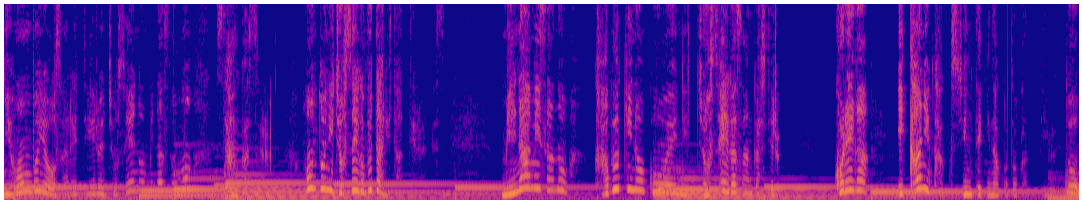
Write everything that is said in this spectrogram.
日本舞踊をされている女性の皆さんも参加する。本当に女性が舞台に立ってるんです。南座の歌舞伎の公演に女性が参加してる。これがいかに革新的なことかっていうと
